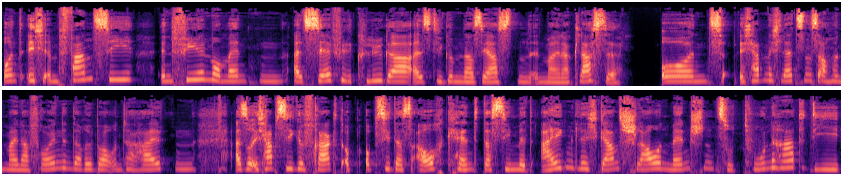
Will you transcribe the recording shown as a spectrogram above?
Und ich empfand sie in vielen Momenten als sehr viel klüger als die Gymnasiasten in meiner Klasse. Und ich habe mich letztens auch mit meiner Freundin darüber unterhalten. Also ich habe sie gefragt, ob, ob sie das auch kennt, dass sie mit eigentlich ganz schlauen Menschen zu tun hat, die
